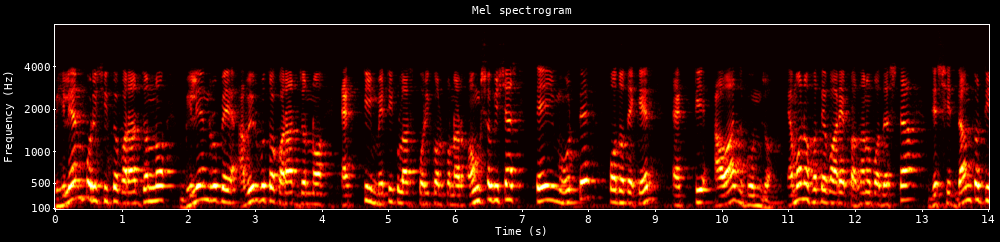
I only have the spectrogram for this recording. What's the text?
ভিলেন পরিচিত করার জন্য, ভিলেন রূপে আবির্ভূত করার জন্য একটি মেটিকুলাস পরিকল্পনার অংশবিশেষ এই মুহূর্তে পদত্যাগের একটি আওয়াজ গুঞ্জন। এমনও হতে পারে প্রধান উপদেষ্টা যে সিদ্ধান্তটি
